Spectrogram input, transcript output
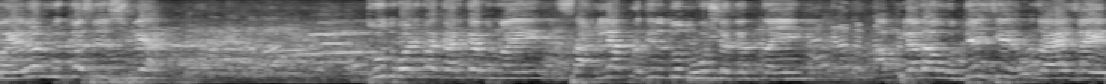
वैरण विकासाशिवाय दूध वाढीचा कार्यक्रम नाही चांगल्या प्रतीचं दूध होऊ शकत नाही. आपल्याला उद्देश जे जायचे आहे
